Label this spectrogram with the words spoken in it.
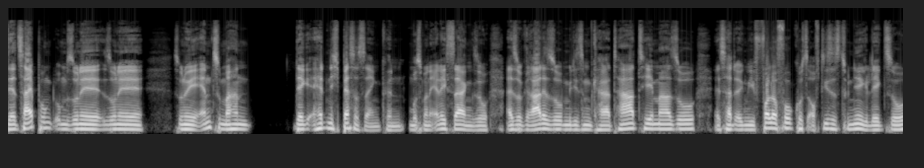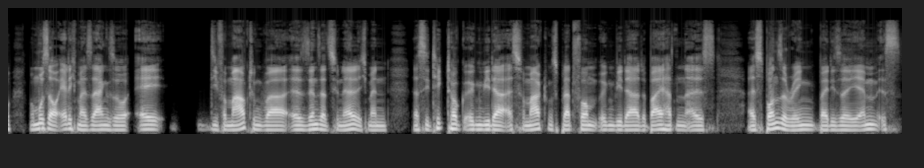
der Zeitpunkt, um so eine, so eine, so eine EM zu machen, der hätte nicht besser sein können, muss man ehrlich sagen. So, also gerade so mit diesem Katar-Thema so, es hat irgendwie voller Fokus auf dieses Turnier gelegt. So, man muss auch ehrlich mal sagen, so, ey, die Vermarktung war äh, sensationell. Ich meine, dass sie TikTok irgendwie da als Vermarktungsplattform irgendwie da dabei hatten als als Sponsoring bei dieser EM ist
